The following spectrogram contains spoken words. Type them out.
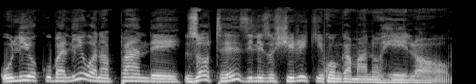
uliokubaliwa na pande zote zilizoshiriki kongamano hilo.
